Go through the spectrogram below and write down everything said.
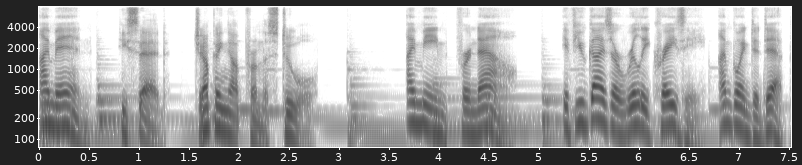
I'm in. He said, jumping up from the stool. I mean, for now. If you guys are really crazy, I'm going to dip.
